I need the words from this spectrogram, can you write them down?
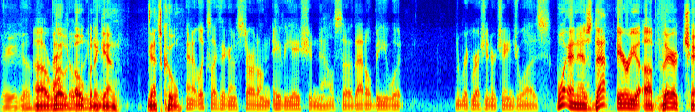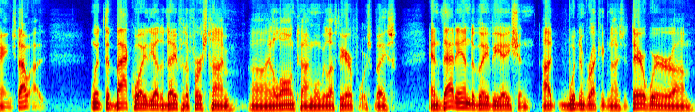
There you go. uh, road open again. That's cool. And it looks like they're going to start on aviation now, so that'll be what the Rick Rush interchange was. Boy, and has that area up there changed? I, I went the back way the other day for the first time uh, in a long time when we left the Air Force Base, and that end of aviation, I wouldn't have recognized it. There where um,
